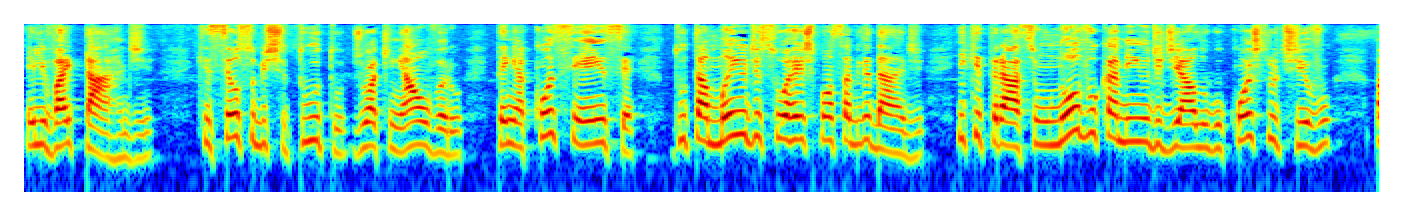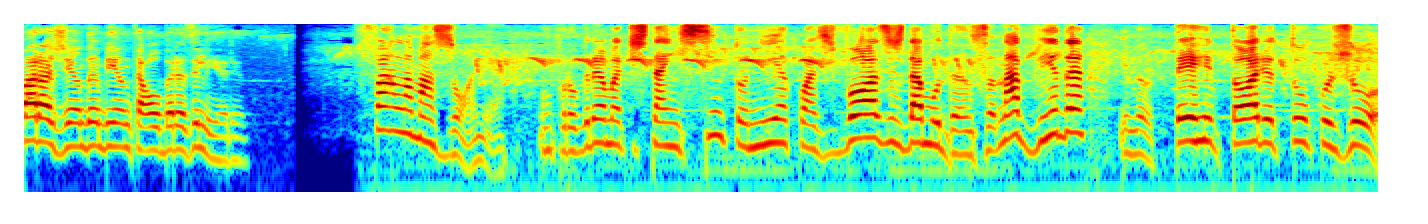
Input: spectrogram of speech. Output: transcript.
Ele vai tarde. que seu substituto, Joaquim Álvaro, tenha consciência do tamanho de sua responsabilidade e que trace um novo caminho de diálogo construtivo para a agenda ambiental brasileira. Fala Amazônia, um programa que está em sintonia com as vozes da mudança na vida e no território tucuju.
